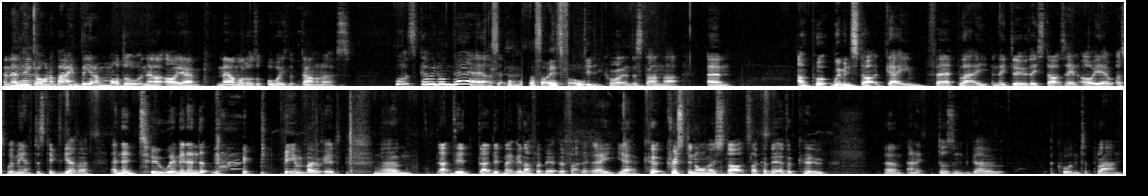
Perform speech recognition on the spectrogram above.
And then they go on about him being a model, and they're like, oh yeah, male models always look down on us. What's going on there? I That's not his fault. didn't quite understand that. Um, I put women start a game, fair play, and they do. They start saying, oh yeah, us women have to stick together. And then two women end up being voted. Um, that did that did make me laugh a bit. The fact that they, yeah, K- Kristen almost starts like a bit of a coup, um, and it doesn't go according to plan.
